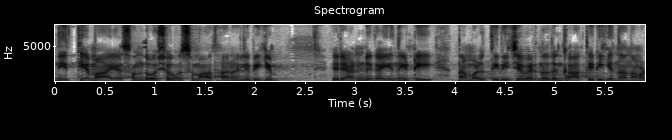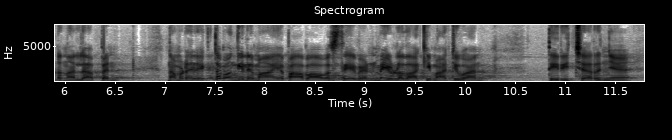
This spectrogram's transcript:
നിത്യമായ സന്തോഷവും സമാധാനവും ലഭിക്കും. രണ്ട് കൈ നീട്ടി നമ്മൾ തിരിച്ചു വരുന്നതും കാത്തിരിക്കുന്ന നമ്മുടെ നല്ല അപ്പൻ നമ്മുടെ രക്തപങ്കിലമായ പാപാവസ്ഥയെ വെണ്മയുള്ളതാക്കി മാറ്റുവാൻ തിരിച്ചറിഞ്ഞ്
